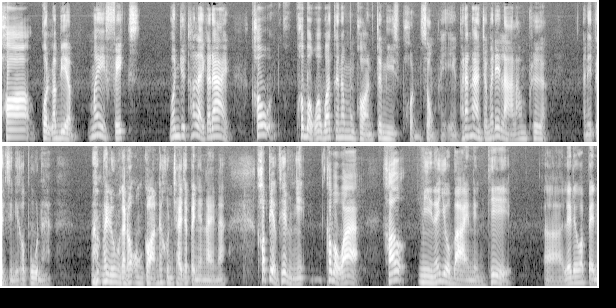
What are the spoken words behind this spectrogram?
พอกฎระเบียบไม่ฟิกซ์วันหยุดเท่าไหร่ก็ได้เขาเขาบอกว่าวัฒนธรรมองค์กรจะมีผลส่งให้เอง พนักงานจะไม่ได้ลาล่ำเพรื่อ อันนี้เป็นสิ่งที่เขาพูดนะฮะไม่รู้เหมือนกันว่าองค์กรถ้าคุณใช้จะเป็นยังไงนะเขาเปรียบเทียบอย่างนี้เขาบอกว่าเขามีนโยบายหนึ่งที่ เรียกได้ว่าเป็น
